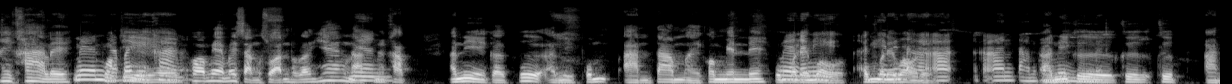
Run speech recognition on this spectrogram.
ให้ค่าเลยแม่นพวอกย่าไปที่ให้ค่า พ่อแม่ไม่สั่งสอนผมว่าแห้งหนักแม่น นะครับ อันนี้ก็คืออันนี้ผมอ่านตามไอ้คอมเมนต์เนี่ยผมแม่ไม่นได้อันบอนี้กผมไม่ได้บอกเลย อะก็อ่านตามคออัมนเมนี้นต์คือคือคือ อ่าน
